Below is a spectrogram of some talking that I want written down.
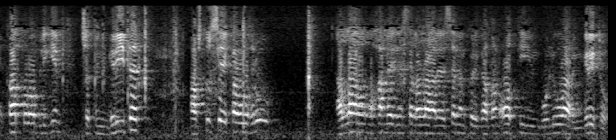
e ka për obligim që të ngritet ashtu si e ka urdhru Allahu Muhammedin sallallahu alaihi wasallam kur i ka thënë o ti i mbuluar ngritu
